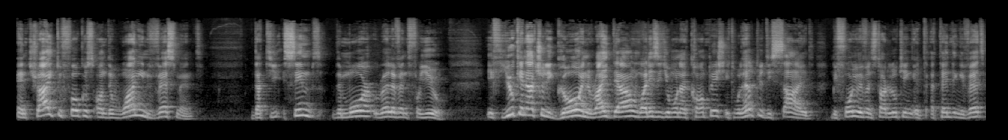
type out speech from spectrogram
And try to focus on the one investment that seems the more relevant for you. If you can actually go and write down what is it you want to accomplish, it will help you decide before you even start looking at attending events.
